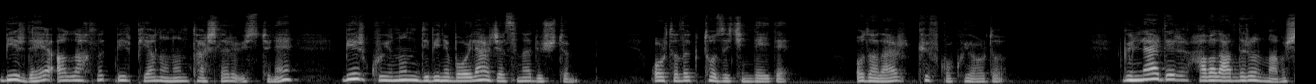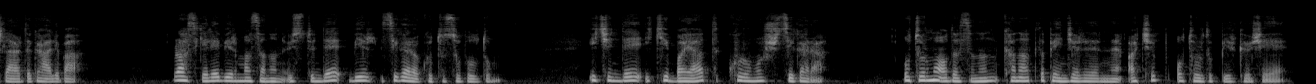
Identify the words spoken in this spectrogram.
Bir de Allah'lık bir piyanonun taşları üstüne Bir kuyunun dibini boylarcasına düştüm. Ortalık toz içindeydi. Odalar küf kokuyordu. Günlerdir havalandırılmamışlardı galiba. Rastgele bir masanın üstünde bir sigara kutusu buldum. İçinde iki bayat kurumuş sigara. Oturma odasının kanatlı pencerelerini açıp oturduk bir köşeye.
